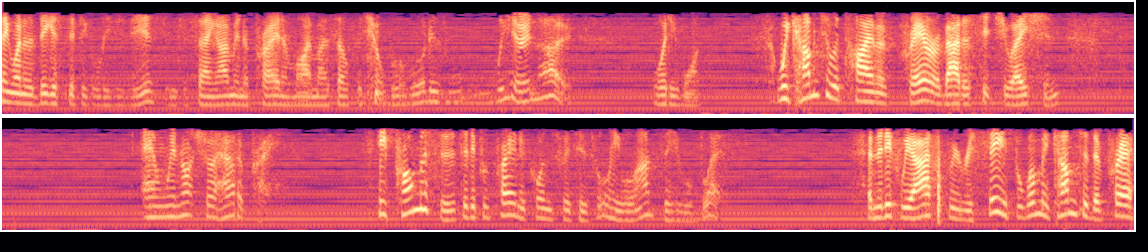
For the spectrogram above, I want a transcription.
Think one of the biggest difficulties is in just saying, I'm going to pray and align myself with your will, Lord, is we don't know what He wants. We come to a time of prayer about a situation and we're not sure how to pray. He promises that if we pray in accordance with His will, He will answer, He will bless. And that if we ask, we receive. But when we come to the prayer,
